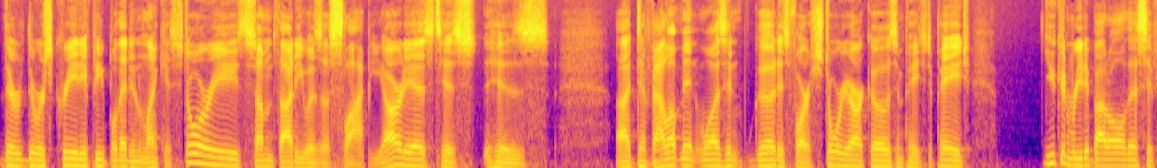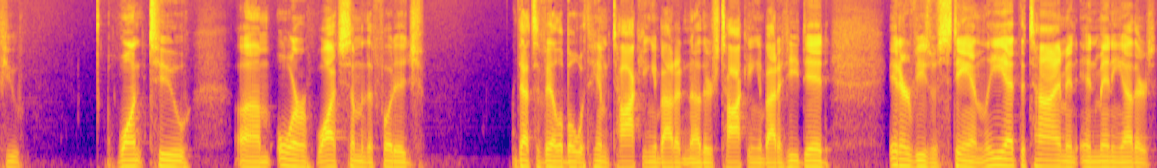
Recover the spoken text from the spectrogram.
there there was creative people that didn't like his stories. Some thought he was a sloppy artist. His his uh, development wasn't good as far as story arc goes and page to page. You can read about all this if you want to, um, or watch some of the footage that's available with him talking about it and others talking about it. He did interviews with Stan Lee at the time and, and many others.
